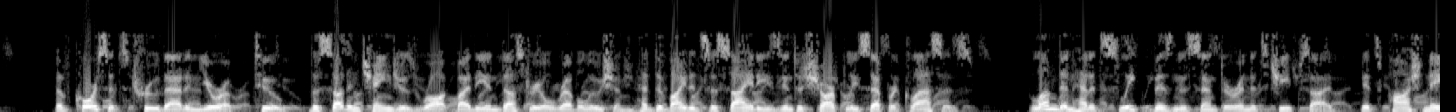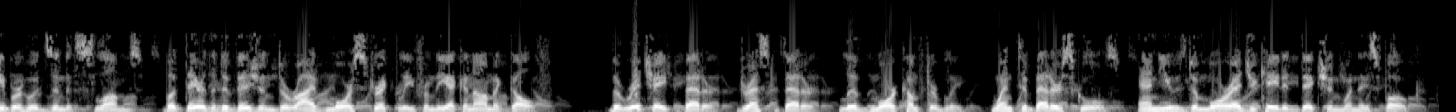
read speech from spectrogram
Of course it's true that in Europe, too, the sudden changes wrought by the Industrial Revolution had divided societies into sharply separate classes. London had its sleek business center and its cheap side, its posh neighborhoods and its slums, but there the division derived more strictly from the economic gulf. The rich ate better, dressed better, lived more comfortably, went to better schools, and used a more educated diction when they spoke.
